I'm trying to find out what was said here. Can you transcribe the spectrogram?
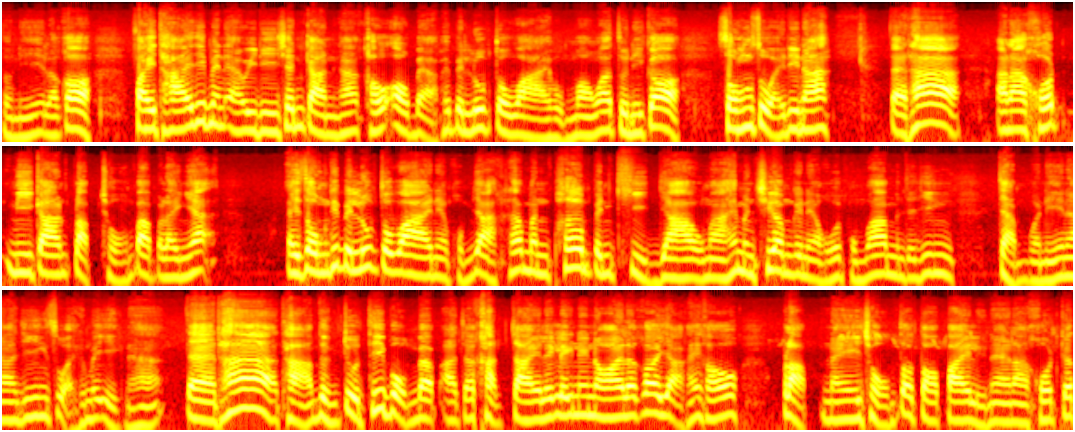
ตัวนี้แล้วก็ไฟท้ายที่เป็น LED เช่นกันครับเขาออกแบบให้เป็นรูปตัว Y ผมมองว่าตัวนี้ก็ทรงสวยดีนะ แต่ถ้าอนาคตมีการปรับโฉมปรับอะไรเงี้ยไอ้ทรงที่เป็นรูปตัว Y เนี่ยผมอยากถ้ามันเพิ่มเป็นขีดยาวออกมาให้มันเชื่อมกันเนี่ยโอ้โหผมว่ามันจะยิ่งแจ่มกว่านี้นะยิ่งสวยขึ้นไปอีกนะฮะแต่ถ้าถามถึงจุดที่ผมแบบอาจจะขัดใจเล็กๆน้อยๆแล้วก็อยากให้เขา ปรับในโฉมต่อๆไป หรือในอนาคตก็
